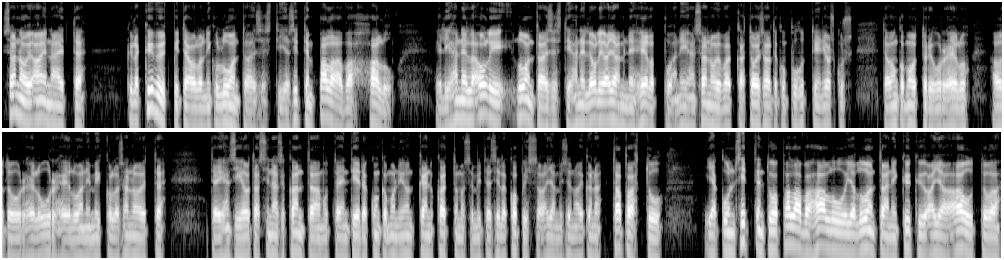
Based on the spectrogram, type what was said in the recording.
sanoi aina, että kyllä kyvyt pitää olla niin kuin luontaisesti ja sitten palava halu. Eli hänellä oli luontaisesti, hänelle oli ajaminen helppoa, niin hän sanoi, vaikka toisaalta kun puhuttiin joskus, että onko moottoriurheilu, autourheilu, urheilua, niin Mikkola sanoi, että, että eihän siihen ota sinänsä kantaa, mutta en tiedä kuinka moni on käynyt katsomassa, mitä siellä kopissa ajamisen aikana tapahtuu. Ja kun sitten tuo palava halu ja luontainen kyky ajaa autoa,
